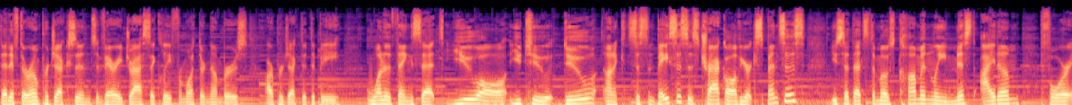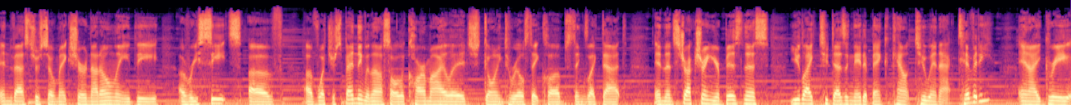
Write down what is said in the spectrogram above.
that if their own projections vary drastically from what their numbers are projected to be, one of the things that you all you two do on a consistent basis is track all of your expenses. You said that's the most commonly missed item for investors so make sure not only the uh, receipts of of what you're spending but also the car mileage going to real estate clubs things like that. And then structuring your business you like to designate a bank account to an activity and I agree.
